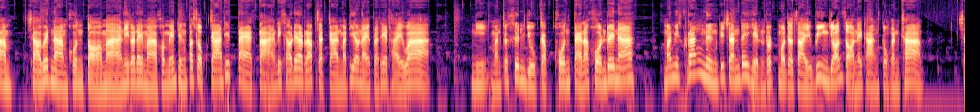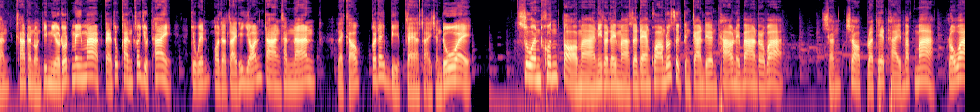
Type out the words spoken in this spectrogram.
าม ชาวเวียดนามคนต่อมานี่ก็ได้มาคอมเมนต์ถึงประสบการณ์ที่แตกต่างที่เขาได้รับจากการมาเที่ยวในประเทศไทยว่า นี่มันก็ขึ้นอยู่กับคนแต่ละคนด้วยนะ มันมีครั้งหนึ่งที่ฉันได้เห็นรถมอเตอร์ไซค์วิ่งย้อนสอนในทางตรงกันข้าม ฉันข้ามถนนที่มีรถไม่มาก แต่ทุกคันก็หยุดให้ยกเว้นมอเตอร์ไซค์ที่ย้อนทางคันนั้น และเขาก็ได้บีบแต่ใส่ฉันด้วย ส่วนคนต่อมานี่ก็ได้มาแสดงความรู้สึกถึงการเดินเท้าในบ้านเราว่า ฉันชอบประเทศไทยมากๆ เพราะว่า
